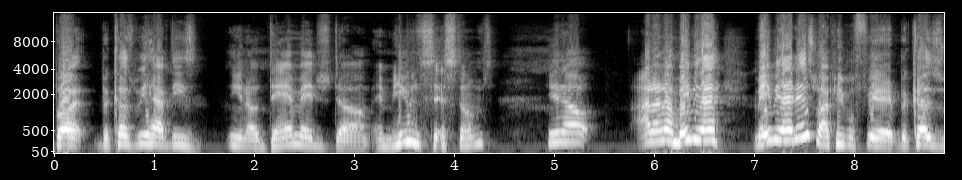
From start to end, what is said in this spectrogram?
but because we have these you know damaged um, immune systems you know i don't know maybe that maybe that is why people fear it because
